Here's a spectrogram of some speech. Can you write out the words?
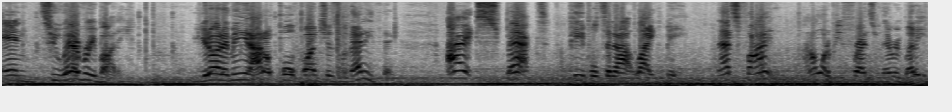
and to everybody. You know what I mean? I don't pull punches with anything. I expect people to not like me. That's fine. I don't want to be friends with everybody.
